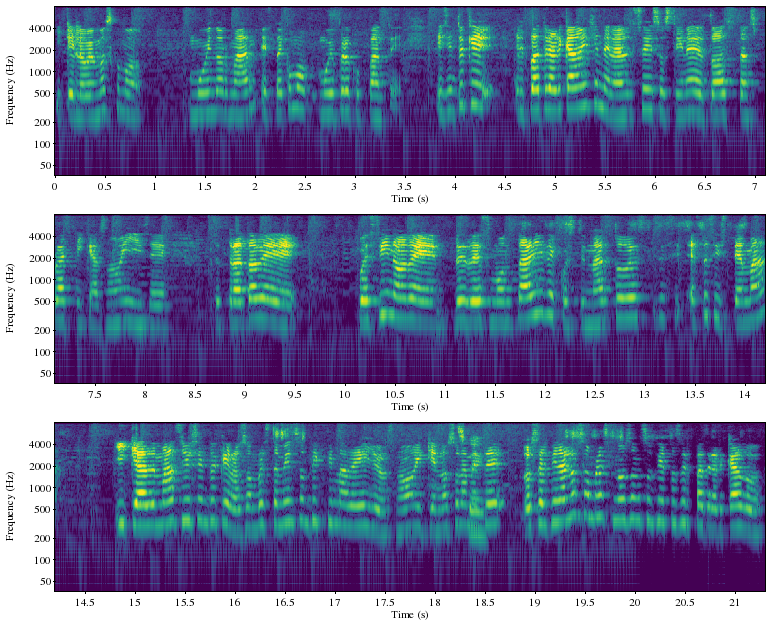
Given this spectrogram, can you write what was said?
y que lo vemos como muy normal, está como muy preocupante. Y siento que el patriarcado en general se sostiene de todas estas prácticas, ¿no? Y se, se trata de pues sí, ¿no? De, de desmontar y de cuestionar todo este, este, sistema y que además yo siento que los hombres también son víctimas de ellos, ¿no? Y que no solamente, o sea, al final los hombres no son sujetos del patriarcado,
